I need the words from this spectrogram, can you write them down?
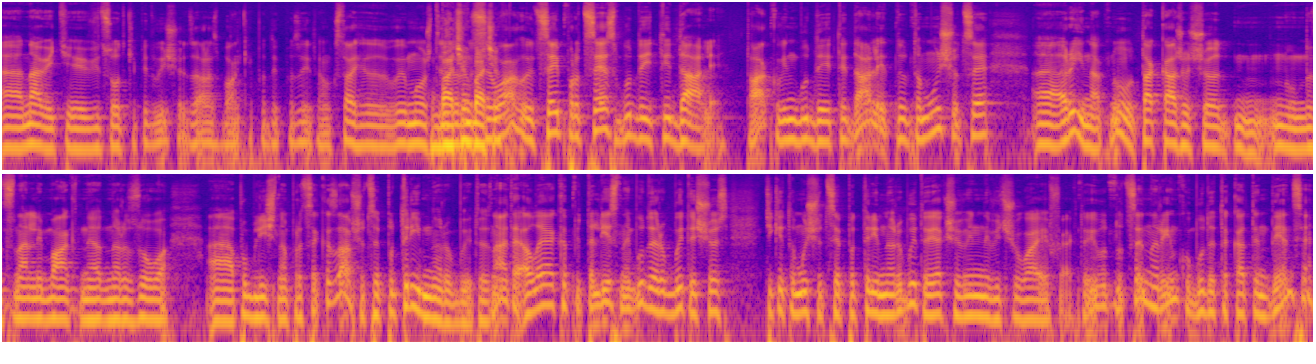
Е, Навіть відсотки підвищують зараз банки по депозитам. Кстати, ви можете Бачив, звернути увагу, цей процес буде йти далі. Так, він буде йти далі, тому що це е, ринок. Ну так кажуть, що ну, Національний банк неодноразово е, публічно про це казав, що це потрібно робити. Знаєте, але капіталіст не буде робити щось тільки тому, що це потрібно робити, якщо він не відчуває ефекту. І от ну, це на ринку буде така тенденція,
